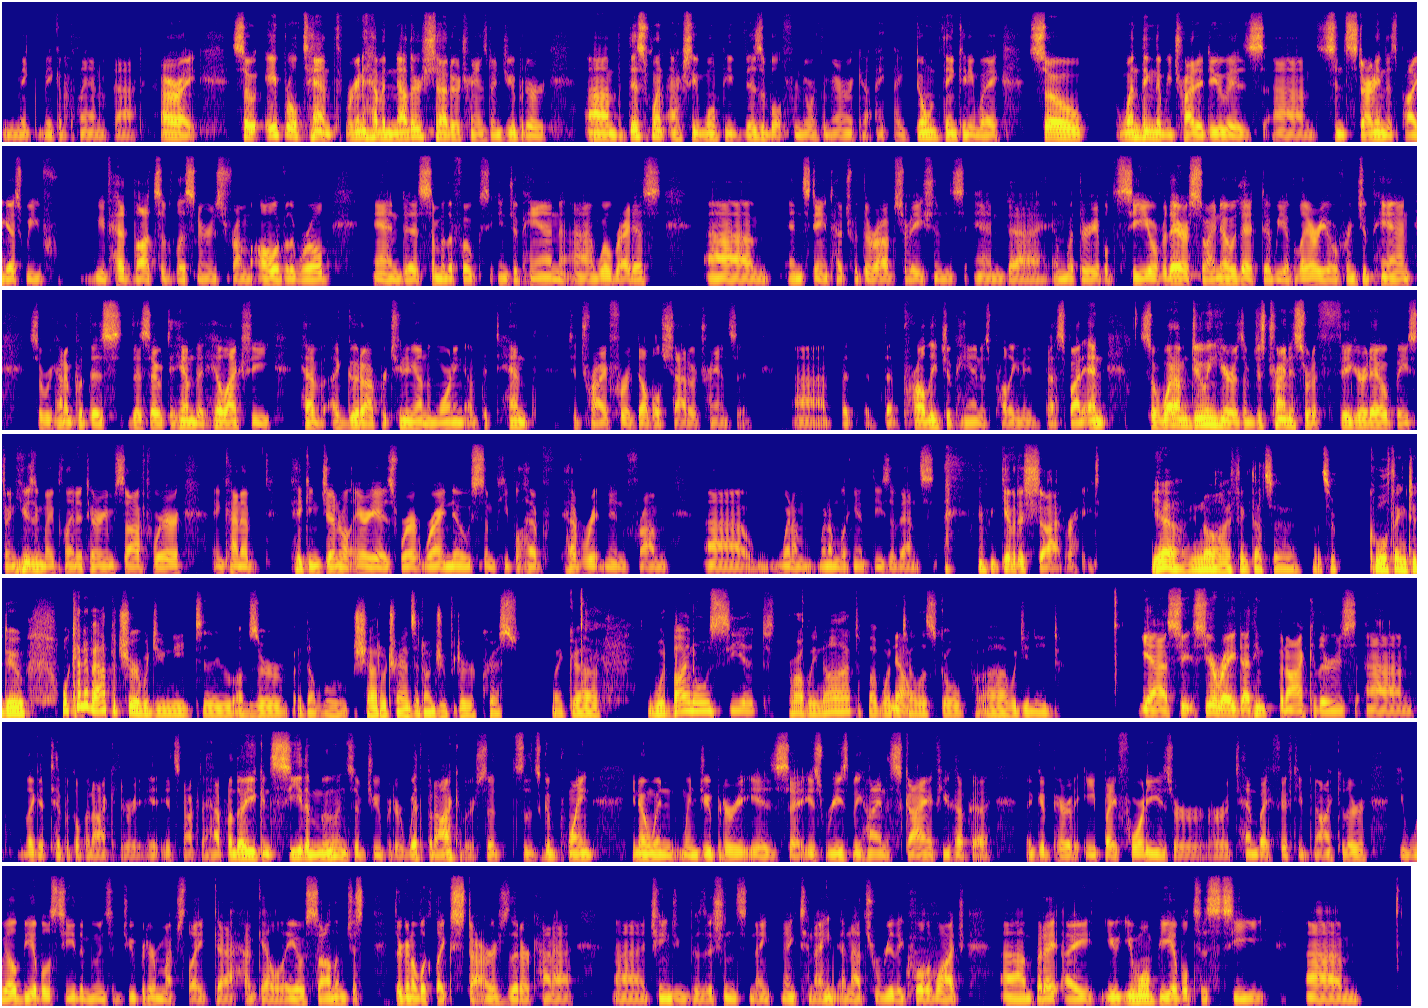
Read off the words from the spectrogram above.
and make make a plan of that. All right. So april 10th we're going to have another shadow transit on jupiter um, but this one actually won't be visible from north america I, I don't think anyway. So one thing that we try to do is um, since starting this podcast we've we've had lots of listeners from all over the world and uh, some of the folks in Japan uh, will write us um, and stay in touch with their observations and uh, and what they're able to see over there. So I know that uh, we have Larry over in Japan, so we kind of put this this out to him that he'll actually have a good opportunity on the morning of the 10th to try for a double shadow transit. Uh, but that probably Japan is probably going to be the best spot. And so what I'm doing here is I'm just trying to sort of figure it out based on using my planetarium software and kind of picking general areas where, where I know some people have have written in from uh, when I'm when I'm looking at these events. Give it a shot, right? Yeah, no, I think that's a that's a cool thing to do. What kind of aperture would you need to observe a double shadow transit on Jupiter, Chris? Like, uh, would binos see it? Probably not. But what no. telescope uh, would you need? Yeah, so, so, you're right. I think binoculars, um, like a typical binocular, it, it's not going to happen. Although you can see the moons of Jupiter with binoculars, so, so it's a good point. You know, when when Jupiter is uh, is reasonably high in the sky, if you have a, a good pair of eight by forties or or a ten by fifty binocular, you will be able to see the moons of Jupiter, much like uh, how Galileo saw them. Just they're going to look like stars that are kind of uh, changing positions night night to night, and that's really cool to watch. Um, but I, I you you won't be able to see um,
